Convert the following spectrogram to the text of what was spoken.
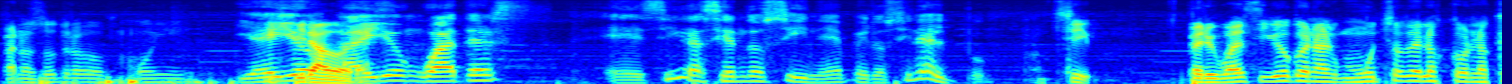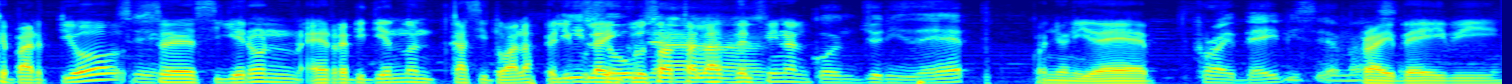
para nosotros muy Y ahí John, inspiradoras. ahí John Waters eh, sigue haciendo cine, pero sin él. Sí. Pero igual siguió con muchos de los con los que partió, Sí. se siguieron eh, repitiendo en casi todas las películas, Hizo incluso hasta las del final. Con Johnny Depp, Con Johnny Depp, Cry Baby se llama. Cry? Baby.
